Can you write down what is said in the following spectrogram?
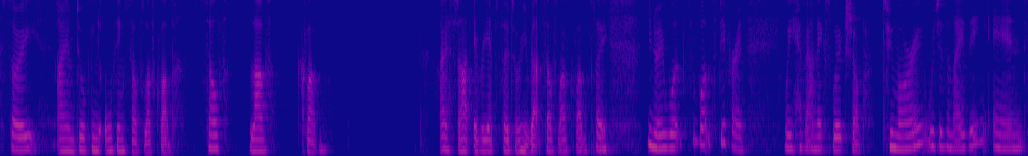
So, I am talking all things Self Love Club. Self Love Club. I start every episode talking about Self Love Club. So, you know, what's what's different? We have our next workshop tomorrow, which is amazing, and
